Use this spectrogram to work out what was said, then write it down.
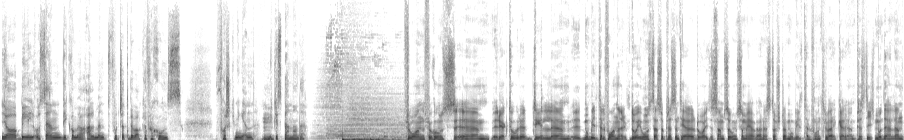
Ja, Bill och sen vi kommer allmänt fortsätta bevaka fusionsforskningen. Mm. Mycket spännande. Från fusionsreaktorer eh, till eh, mobiltelefoner. Då I onsdag så presenterade då Samsung, som är världens största mobiltelefontillverkare, prestigemodellen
